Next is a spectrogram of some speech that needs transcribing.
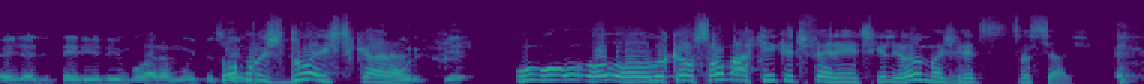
eu já teria ido embora muito Somos tempo. Somos dois, cara. Porque... O, o, o, o Lucão, só o Marquinhos que é diferente, que ele ama as redes sociais.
